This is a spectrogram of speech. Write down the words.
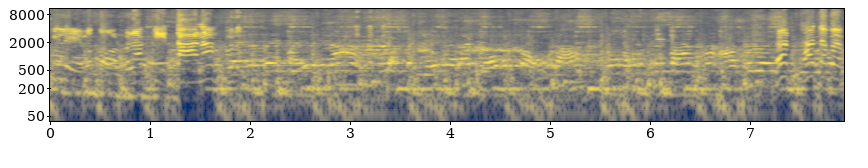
ขี้เล่เมื่อก่อนเวลากรีดตานะถ้าถ้าจะแบบ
